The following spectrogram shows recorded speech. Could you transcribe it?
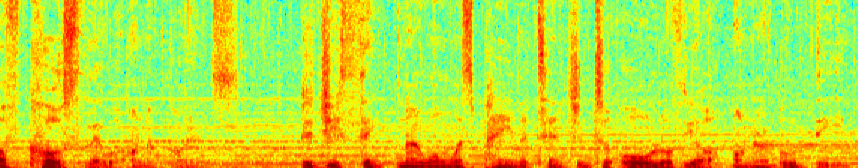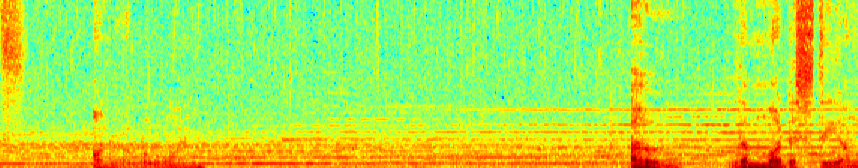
Of course there were honor points. Did you think no one was paying attention to all of your honorable deeds, Honorable One? Oh, the modesty on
